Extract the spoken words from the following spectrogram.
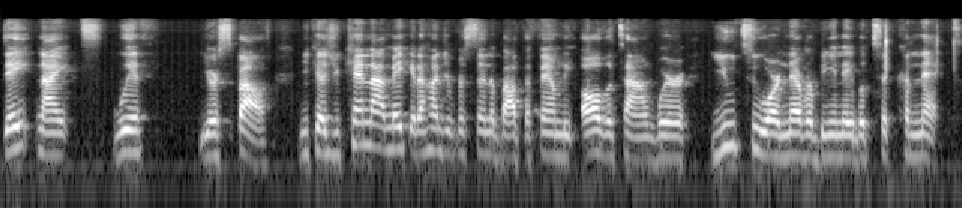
date nights with your spouse because you cannot make it 100% about the family all the time where you two are never being able to connect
